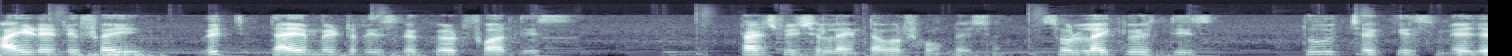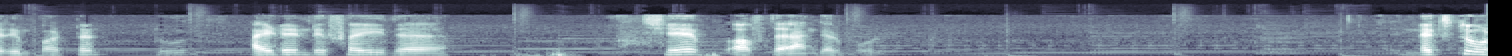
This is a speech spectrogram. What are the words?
identify which diameter is required for this transmission line tower foundation. So likewise these two check is major important to identify the shape of the anchor bolt. Next one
